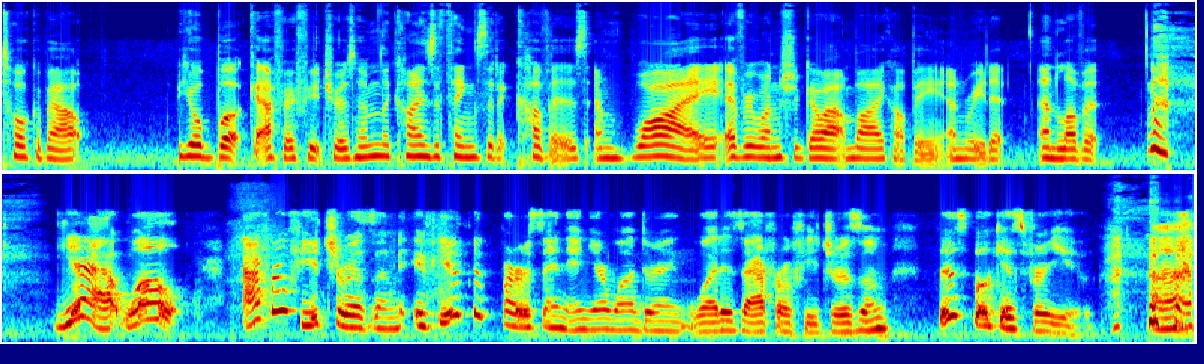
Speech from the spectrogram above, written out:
talk about your book Afrofuturism, the kinds of things that it covers, and why everyone should go out and buy a copy and read it and love it yeah, well, Afrofuturism, if you're the person and you're wondering what is Afrofuturism, this book is for you. Uh,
